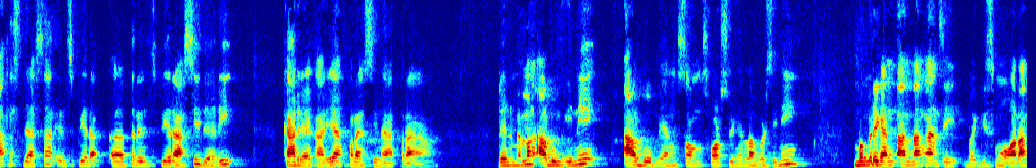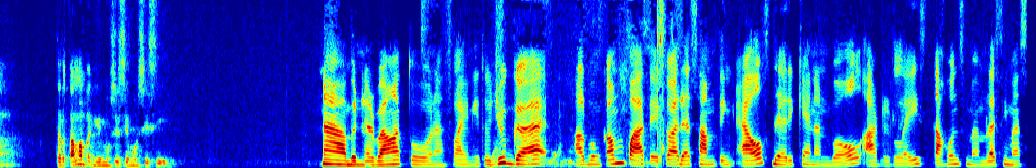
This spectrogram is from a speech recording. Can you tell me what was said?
atas dasar inspira uh, terinspirasi dari karya-karya Frank Sinatra. Dan memang album ini, album yang Songs for Swinging Lovers ini memberikan tantangan sih bagi semua orang, terutama bagi musisi-musisi. Nah, bener banget tuh. Nah, selain itu juga, album keempat yaitu ada Something Else dari Cannonball, Art Lace tahun 1959.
